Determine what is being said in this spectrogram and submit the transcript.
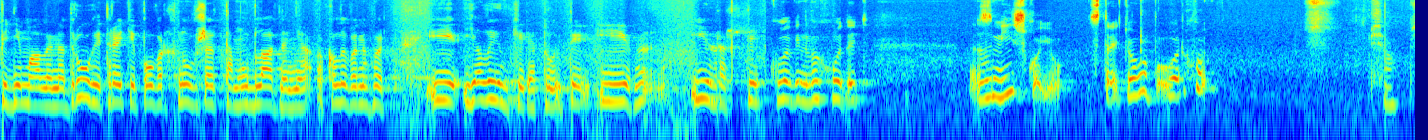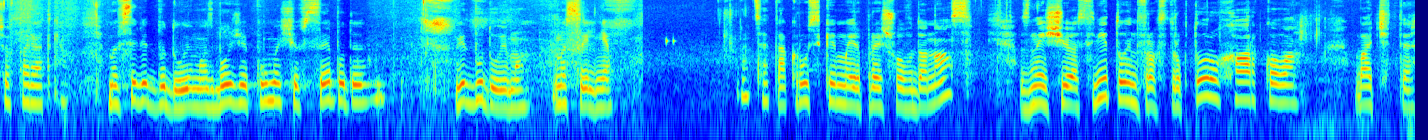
піднімали на другий, третій поверх, ну вже там обладнання. Коли вони говорять, і ялинки рятуйте, і іграшки. Коли він виходить з мішкою з третього поверху, Все, все в порядку. Ми все відбудуємо. З Божою допомогою все буде відбудуємо. Ми сильні. Це так, руський мир прийшов до нас, знищує освіту, інфраструктуру Харкова. Бачите,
